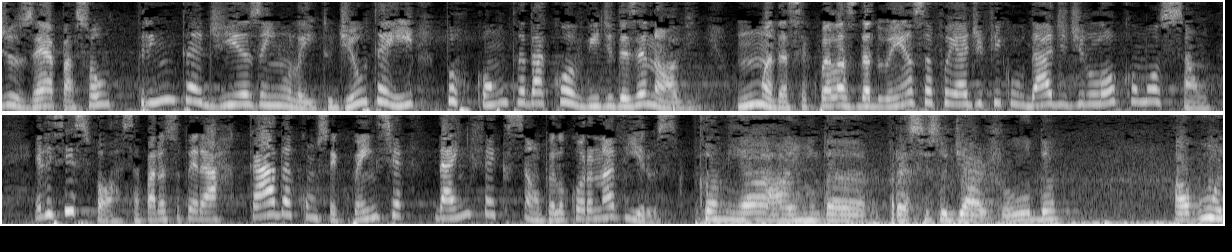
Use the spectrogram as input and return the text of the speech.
José passou 30 dias em um leito de UTI por conta da Covid-19. Uma das sequelas da doença foi a dificuldade de locomoção. Ele se esforça para superar cada consequência da infecção pelo coronavírus. Caminhar ainda preciso de ajuda. Algum,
